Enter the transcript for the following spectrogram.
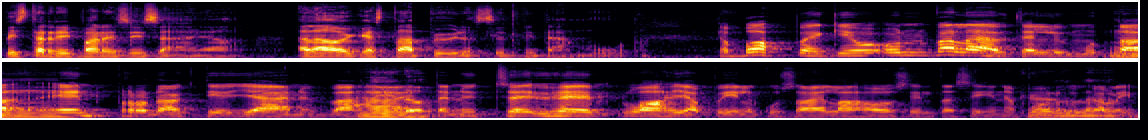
pistä ripari sisään ja älä oikeastaan pyydä siltä mitään muuta. Ja Bappekin on, on väläytellyt, mutta mm. end on jäänyt vähän. Niin Niin on. että nyt se yhden lahjapilku sai Lahosilta siinä. Portugalin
